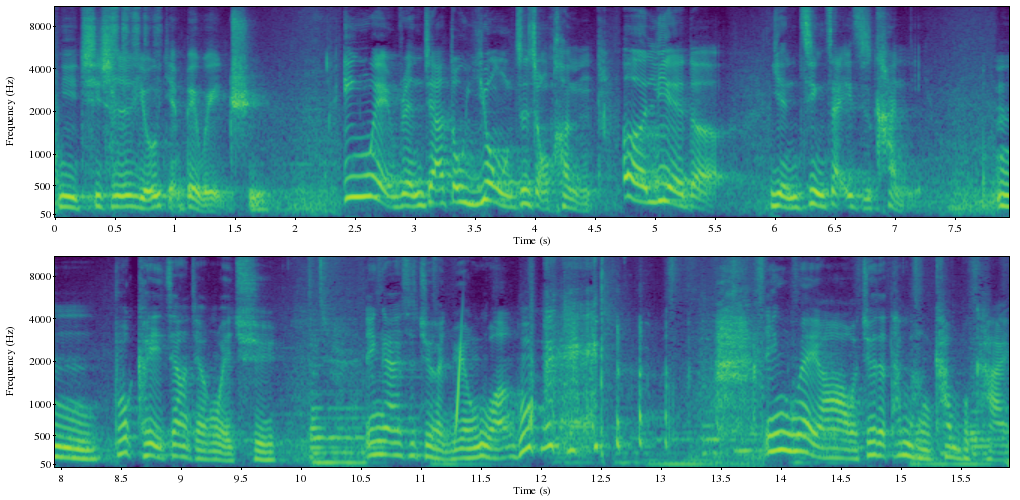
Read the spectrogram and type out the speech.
你其实有一点被委屈？因为人家都用这种很恶劣的眼镜在一直看你。嗯，不可以这样讲委屈，应该是觉得很冤枉。因为啊，我觉得他们很看不开，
